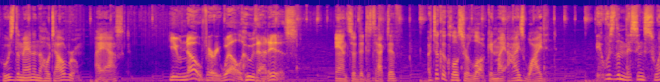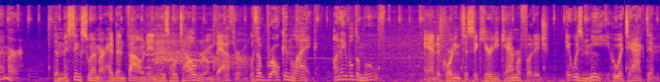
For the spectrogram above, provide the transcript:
Who's the man in the hotel room? I asked. You know very well who that is, answered the detective. I took a closer look and my eyes widened. It was the missing swimmer. The missing swimmer had been found in his hotel room bathroom with a broken leg, unable to move. And according to security camera footage, it was me who attacked him.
